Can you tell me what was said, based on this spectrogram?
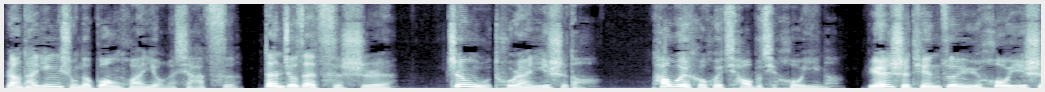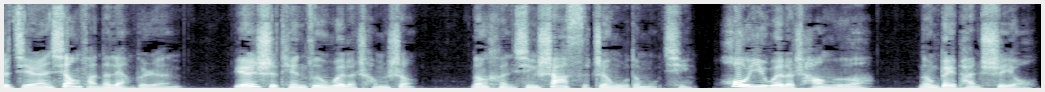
让他英雄的光环有了瑕疵，但就在此时，真武突然意识到，他为何会瞧不起后羿呢？元始天尊与后羿是截然相反的两个人。元始天尊为了成圣，能狠心杀死真武的母亲；后羿为了嫦娥，能背叛蚩尤。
